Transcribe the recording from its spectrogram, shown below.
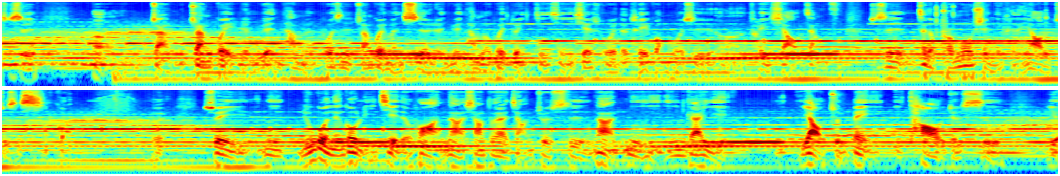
就是呃专专柜人员，他们或是专柜门市的人员，他们会对你进行一些所谓的推广或是呃推销这样子，就是这个 promotion 你可能要就是习惯，对，所以你如果能够理解的话，那相对来讲就是，那你应该也要准备一。套就是有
